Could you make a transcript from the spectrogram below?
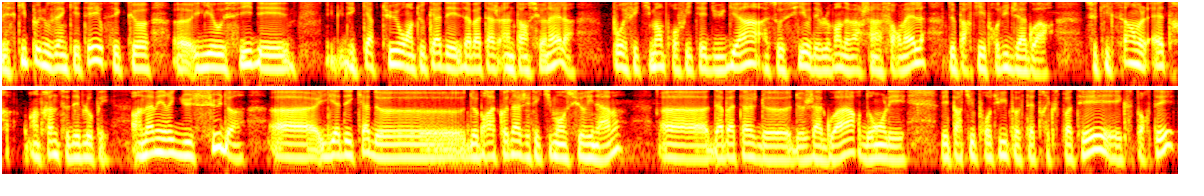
Mais ce qui peut nous inquiéter, c'est qu'il y ait aussi des, des captures ou en tout cas des abattages intentionnels pour effectivement profiter du gain associé au développement d'un marché informel de parties et produits de Jaguar, ce qui semble être en train de se développer. En Amérique du Sud, euh, il y a des cas de, de braconnage effectivement au Suriname, euh, d'abattage de, jaguars dont les, les parties produits peuvent être exploitées et exportées,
